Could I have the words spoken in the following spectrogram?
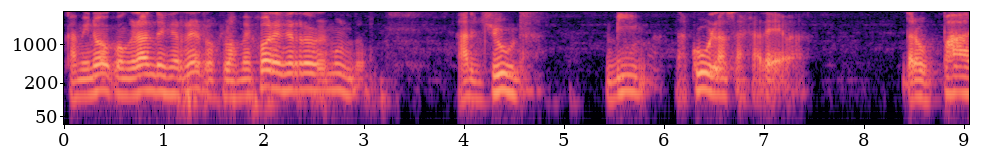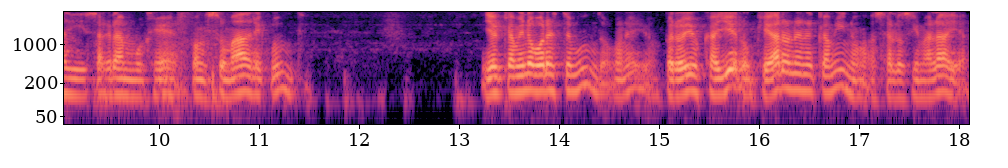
caminó con grandes guerreros, los mejores guerreros del mundo. Arjuna, Bhima, Nakula, Sahadeva, Draupadi, esa gran mujer, con su madre Kunti. Y él caminó por este mundo con ellos, pero ellos cayeron, quedaron en el camino hacia los Himalayas,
